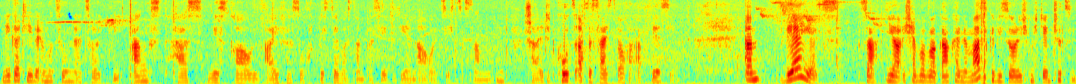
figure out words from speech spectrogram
negative Emotionen erzeugt, wie Angst, Hass, Misstrauen, Eifersucht, wisst ihr, was dann passiert? Die DNA rollt sich zusammen und schaltet kurz ab, das heißt, eure Abwehr sinkt. Ähm, wer jetzt sagt, ja, ich habe aber gar keine Maske, wie soll ich mich denn schützen?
